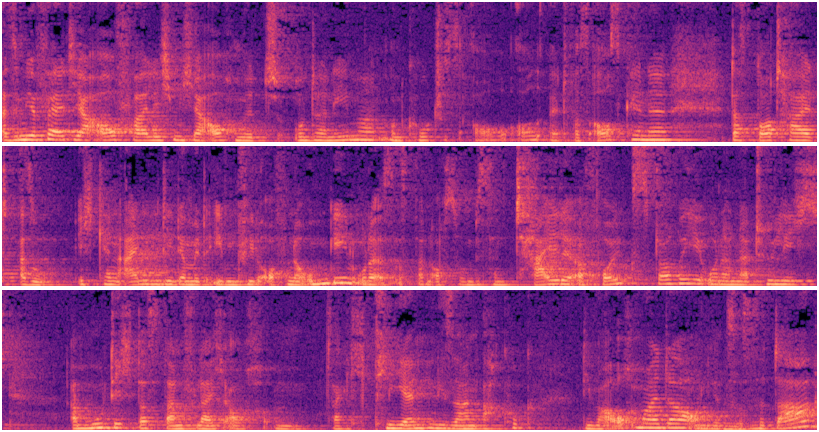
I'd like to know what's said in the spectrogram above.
Also mir fällt ja auf, weil ich mich ja auch mit Unternehmern und Coaches auch etwas auskenne, dass dort halt, also ich kenne einige, die damit eben viel offener umgehen oder es ist dann auch so ein bisschen Teil der Erfolgsstory oder natürlich ermutigt das dann vielleicht auch, ähm, sage ich, Klienten, die sagen, ach guck, die war auch mal da und jetzt mhm. ist sie da.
